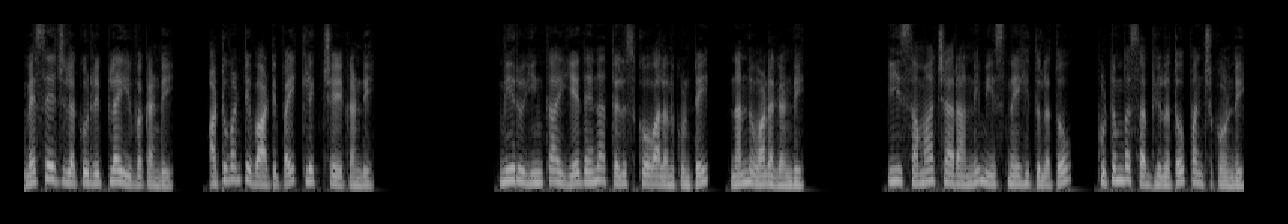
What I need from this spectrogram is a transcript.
మెసేజ్లకు రిప్లై ఇవ్వకండి. అటువంటి వాటిపై క్లిక్ చేయకండి. మీరు ఇంకా ఏదైనా తెలుసుకోవాలనుకుంటే నన్ను అడగండి. ఈ సమాచారాన్ని మీ స్నేహితులతో కుటుంబ సభ్యులతో పంచుకోండి.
